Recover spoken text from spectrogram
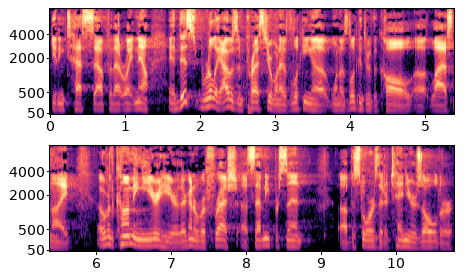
getting tests out for that right now. And this really, I was impressed here when I was looking uh, when I was looking through the call uh, last night. Over the coming year here, they're going to refresh uh, seventy percent of the stores that are 10 years older,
